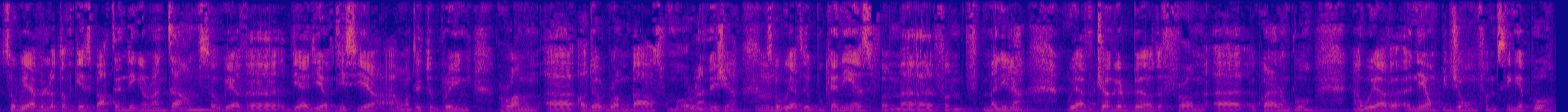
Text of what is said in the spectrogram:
So we have a lot of guest bartending around town. So we have uh, the idea of this year, I wanted to bring rum, uh, other rum bars from around Asia. Mm. So we have the Buccaneers from, uh, from Manila. We have Jungle Bird from uh, Kuala Lumpur. And we have a Neon Pigeon from Singapore.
